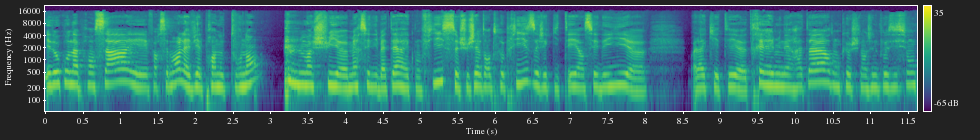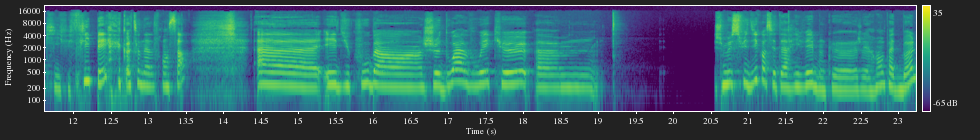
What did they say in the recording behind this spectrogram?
et donc, on apprend ça, et forcément, la vie, elle prend un autre tournant. Moi, je suis euh, mère célibataire avec mon fils, je suis chef d'entreprise, j'ai quitté un CDI euh, voilà, qui était euh, très rémunérateur, donc je suis dans une position qui fait flipper quand on apprend ça. et du coup, ben, je dois avouer que je me suis dit quand c'est arrivé, bon, que j'avais vraiment pas de bol,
